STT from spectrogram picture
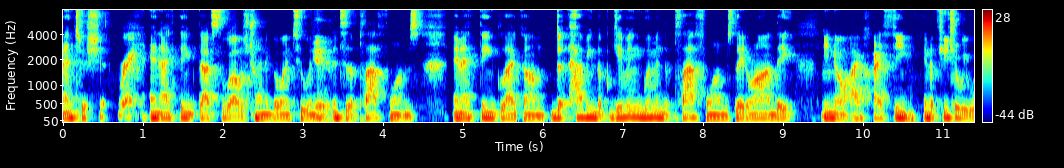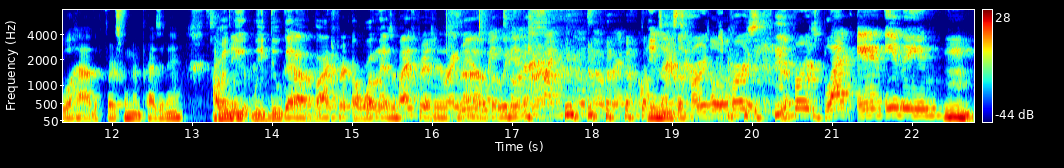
mentorship. Right. and I think that's what I was trying to go into in, Yeah. into the platforms. And I think like um the having the giving women the platforms later on, they you know I I think in the future we will have the first woman president. I mean, think- we, we do got a vice pre- a woman as a vice president right now. Wait but we didn't- Biden feels over and You know, the first, the first, the first black and Indian Mm,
